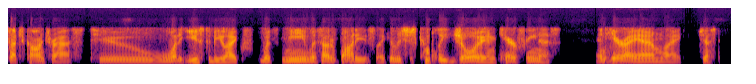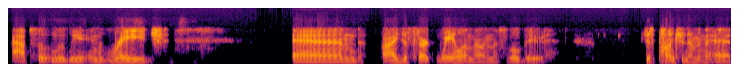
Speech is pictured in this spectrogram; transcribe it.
such contrast to what it used to be like with me with out of bodies. Like it was just complete joy and carefreeness. And here I am, like just absolutely enraged. And I just start wailing on this little dude, just punching him in the head.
